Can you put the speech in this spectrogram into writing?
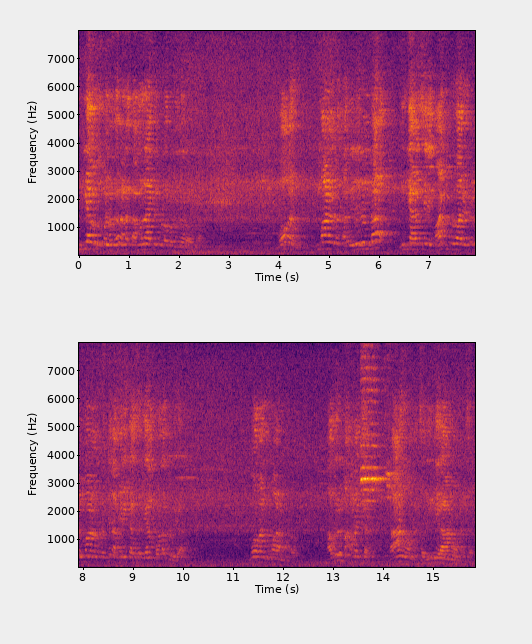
இந்தியாவுக்கு கொண்டு வந்தவர் ஆனால் தமிழ்நாட்டுக்குள்ள கொண்டு வந்தவர் மோகன். விமானங்கள் அது இருந்தால் இந்திய அரசியலை மாற்றிக் கொள்வார் என்று விமான பற்றி அமெரிக்கா சரியான சொல்லப்படுகிறார் மோகன் குமாரமங்கலம் அவரும் அமைச்சர் ராணுவ அமைச்சர் இந்திய ராணுவ அமைச்சர்.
